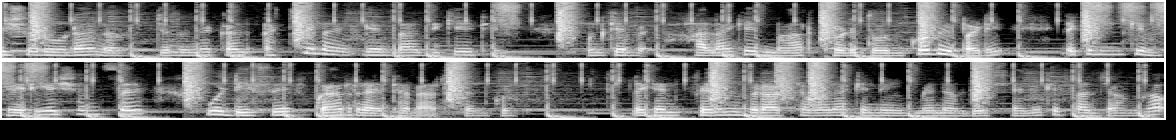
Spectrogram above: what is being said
Isuru Udana जिन्होंने कल अच्छी गेंदबाजी की थी। उनके हालाँकि मार थोड़ी तो उनको भी पड़ी, लेकिन उनके वेरिएशन से वो डिसीव कर रहे थे बैट्समैन को। लेकिन फिर भी विराट ने बोला कि नहीं, मैं नवदीप सैनी के साथ जाऊँगा,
